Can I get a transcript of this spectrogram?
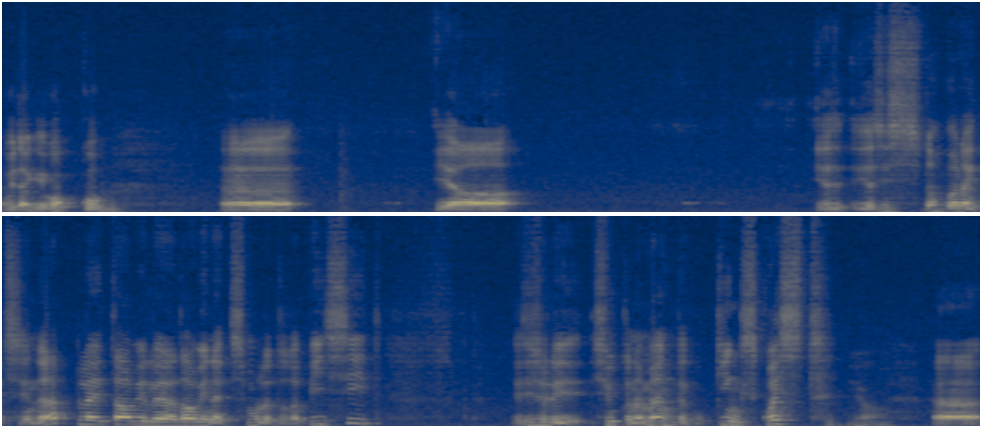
kuidagi kokku mm. -hmm. ja, ja, ja siis noh, ma näitasin Apple'id Taavile ja Taavi näitas mulle toda PC-d. ja siis oli sihukene mäng nagu King's Quest. Äh,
